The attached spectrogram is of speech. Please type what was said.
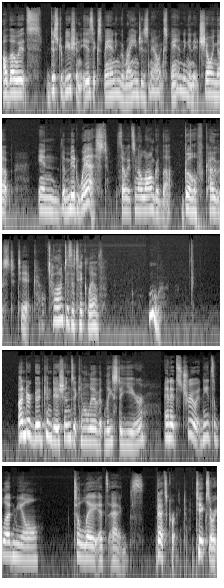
Although its distribution is expanding, the range is now expanding and it's showing up in the Midwest. So it's no longer the Gulf Coast tick. How long does a tick live? Ooh. Under good conditions, it can live at least a year. And it's true, it needs a blood meal to lay its eggs. That's correct. Ticks are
